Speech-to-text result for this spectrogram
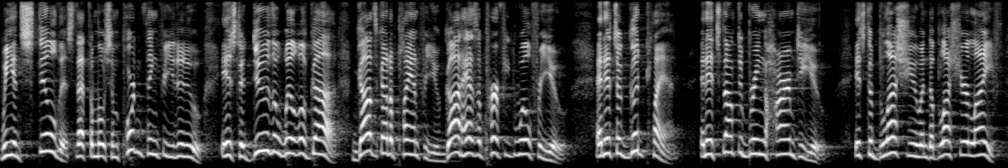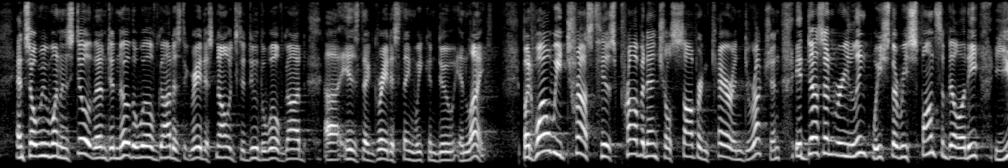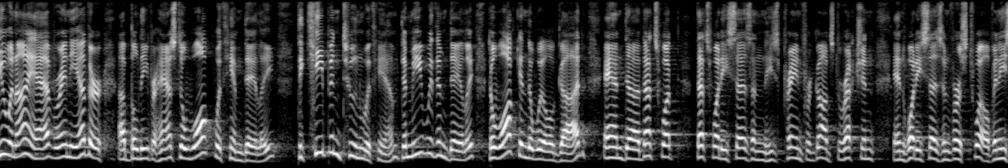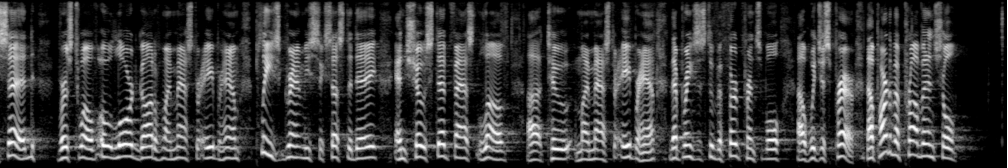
we instill this that the most important thing for you to do is to do the will of God. God's got a plan for you, God has a perfect will for you. And it's a good plan. And it's not to bring harm to you, it's to bless you and to bless your life. And so we want to instill them to know the will of God is the greatest knowledge, to do the will of God uh, is the greatest thing we can do in life. But while we trust His providential sovereign care and direction, it doesn't relinquish the responsibility you and I have, or any other uh, believer has, to walk with Him daily, to keep in tune with Him, to meet with Him daily, to walk in the will of God. And uh, that's what that's what he says, and he's praying for God's direction and what he says in verse 12. And he said, verse 12, O Lord God of my master Abraham, please grant me success today and show steadfast love uh, to my master Abraham. That brings us to the third principle, uh, which is prayer. Now, part of a providential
